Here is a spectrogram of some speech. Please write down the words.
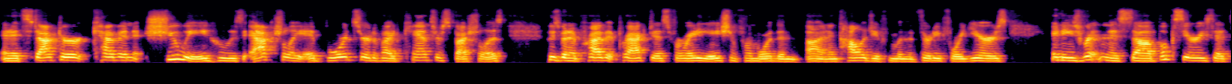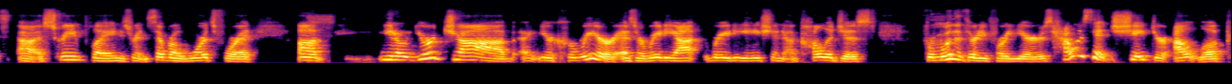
And it's Dr. Kevin Schewe, who's actually a board certified cancer specialist who's been in private practice for radiation for more than uh, oncology for more than 34 years and he's written this uh, book series that's uh, a screenplay, and he's written several awards for it. Um, you know, your job, uh, your career as a radi- radiation oncologist for more than 34 years, how has it shaped your outlook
